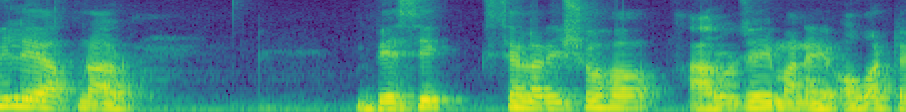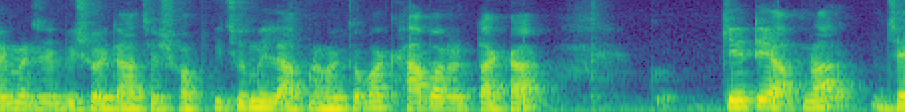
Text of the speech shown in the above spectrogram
মিলে আপনার বেসিক স্যালারি সহ আরও যে মানে ওভার টাইমের যে বিষয়টা আছে সব কিছু মিলে আপনি হয়তো বা খাবারের টাকা কেটে আপনার যে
